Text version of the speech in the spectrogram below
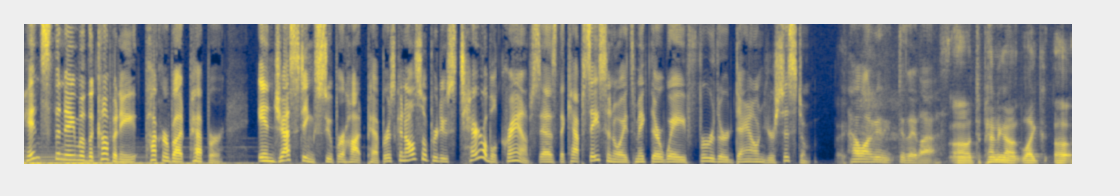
Hence the name of the company, Puckerbutt Pepper. Ingesting super hot peppers can also produce terrible cramps as the capsaicinoids make their way further down your system. how long do, do they last? uh, depending on like uh,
